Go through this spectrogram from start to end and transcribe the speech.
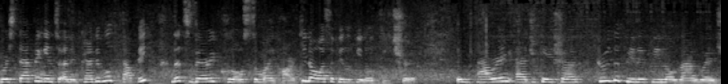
we're stepping into an incredible topic that's very close to my heart, you know, as a Filipino teacher empowering education through the Filipino language.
